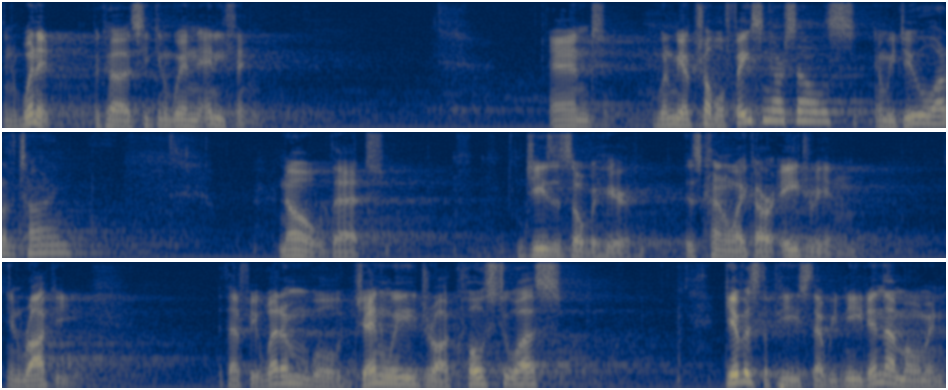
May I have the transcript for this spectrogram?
and win it because He can win anything. And when we have trouble facing ourselves, and we do a lot of the time, know that Jesus over here is kind of like our Adrian in Rocky. That if we let him, will gently draw close to us, give us the peace that we need in that moment,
